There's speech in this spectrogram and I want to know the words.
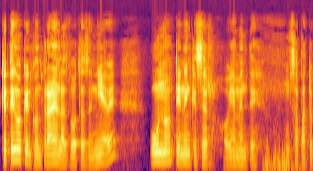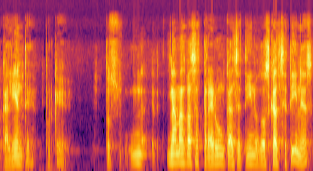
¿Qué tengo que encontrar en las botas de nieve? Uno, tienen que ser, obviamente, un zapato caliente, porque pues nada más vas a traer un calcetín o dos calcetines,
